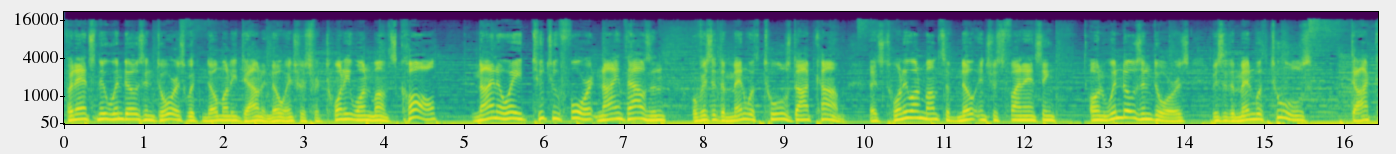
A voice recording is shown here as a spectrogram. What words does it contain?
Finance new windows and doors with no money down and no interest for 21 months. Call 908 224 9000 or visit themenwithtools.com. That's 21 months of no interest financing on windows and doors. Visit themenwithtools.com.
